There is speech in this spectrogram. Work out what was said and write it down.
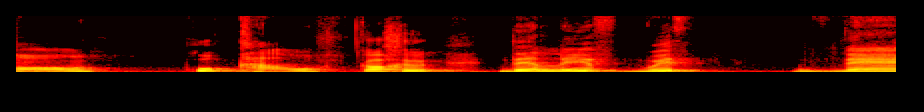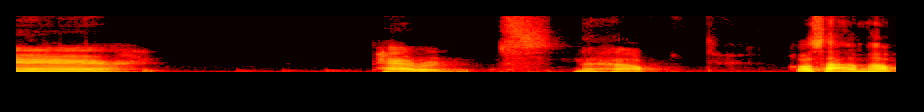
ของ พวกเขาก็คือ they live with their parents นะครับ ข้อ 3 ครับ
